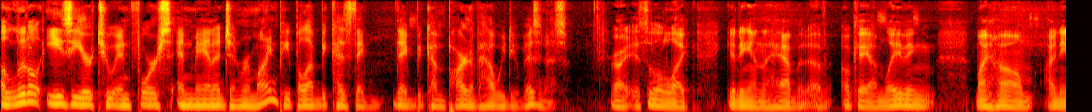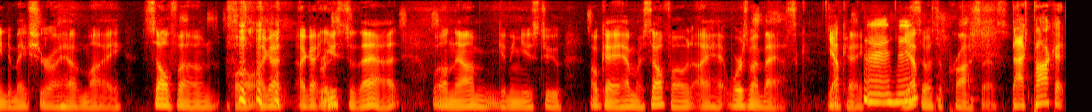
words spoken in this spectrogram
a little easier to enforce and manage and remind people of because they they've become part of how we do business. Right. It's a little like getting in the habit of okay, I'm leaving my home. I need to make sure I have my cell phone. Well, I got I got right. used to that. Well, now I'm getting used to okay, I have my cell phone. I ha- where's my mask? Yep. Okay. Mm-hmm. Yep. So it's a process. Back pocket.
